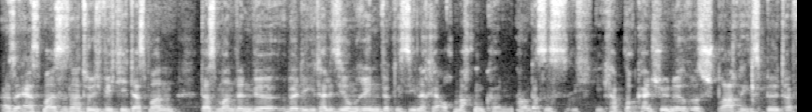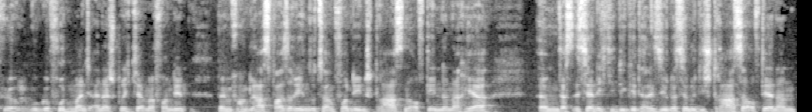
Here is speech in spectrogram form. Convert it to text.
Also erstmal ist es natürlich wichtig, dass man, dass man, wenn wir über Digitalisierung reden, wirklich sie nachher auch machen können. Und das ist, ich, ich habe noch kein schöneres sprachliches Bild dafür irgendwo gefunden. Manch einer spricht ja immer von den, wenn wir von Glasfaser reden, sozusagen von den Straßen, auf denen dann nachher das ist ja nicht die Digitalisierung, das ist ja nur die Straße, auf der dann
